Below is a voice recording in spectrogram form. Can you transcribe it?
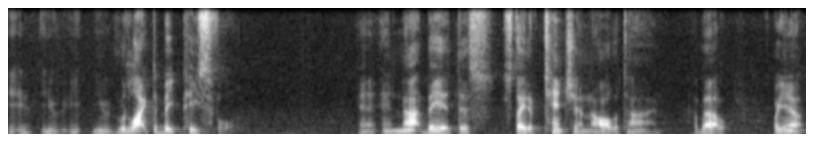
you, you, you would like to be peaceful and, and not be at this state of tension all the time about, well, you know,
